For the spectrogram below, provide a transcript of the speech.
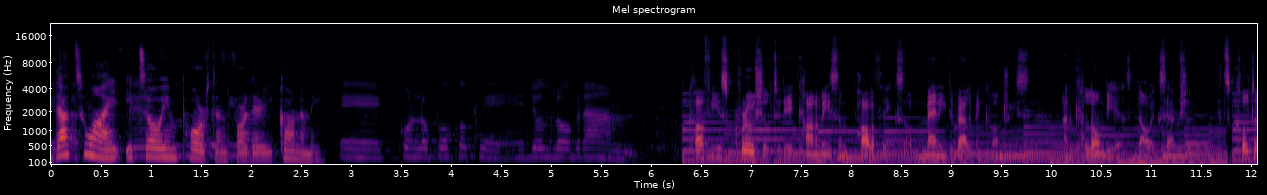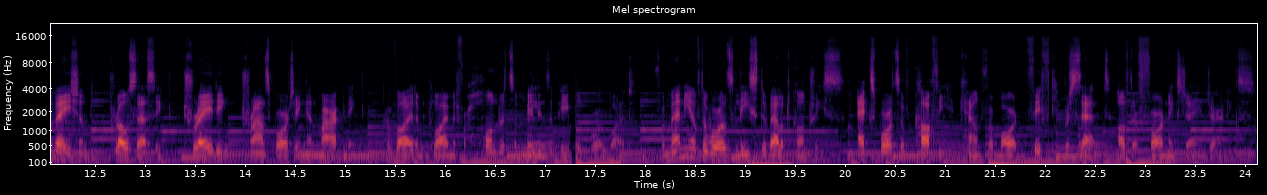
That's why it's so important for their economy. Coffee is crucial to the economies and politics of many developing countries, and Colombia is no exception. Its cultivation, processing, trading, transporting, and marketing provide employment for hundreds of millions of people worldwide. For many of the world's least developed countries, exports of coffee account for more than 50% of their foreign exchange earnings.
